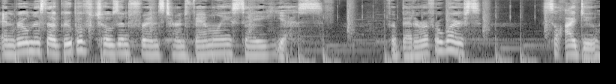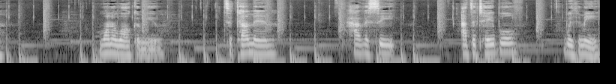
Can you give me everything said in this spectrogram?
and realness that a group of chosen friends turned family say yes, for better or for worse. So I do want to welcome you to come in, have a seat at the table with me,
